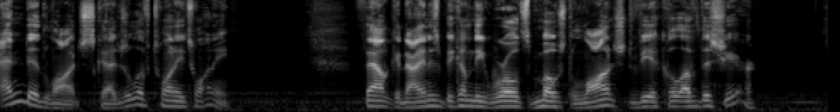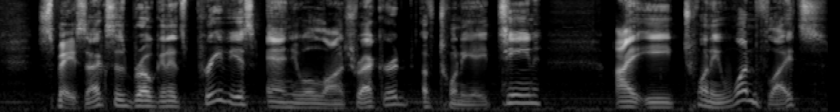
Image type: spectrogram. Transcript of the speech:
ended launch schedule of 2020. Falcon 9 has become the world's most launched vehicle of this year. SpaceX has broken its previous annual launch record of 2018, i.e. 21 flights,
